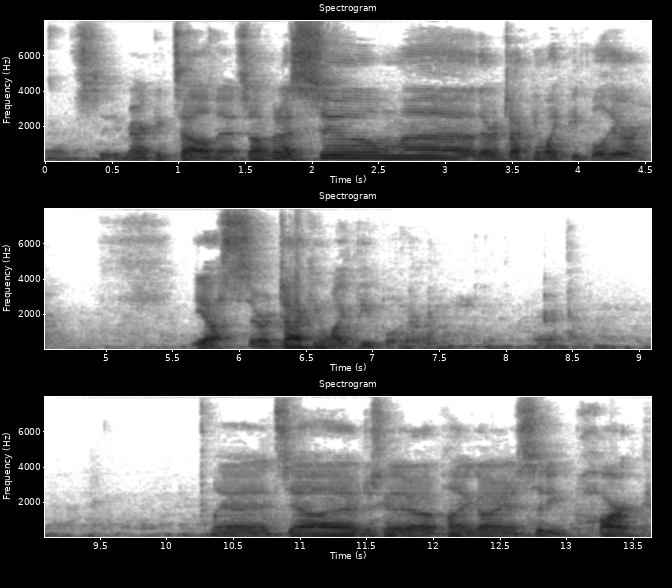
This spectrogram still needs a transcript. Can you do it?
let's see, American Taliban. So I'm to assume uh, they're attacking white people here. Yes, they're attacking white people here. And it's, yeah, I'm just to uh, play a guy in a city park.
